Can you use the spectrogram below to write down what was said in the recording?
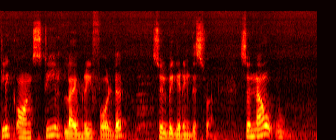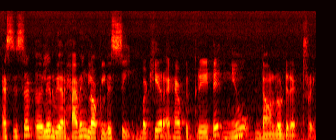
Click on steam library folder. So you'll be getting this one. So now as I said earlier we are having local disk C but here I have to create a new download directory.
